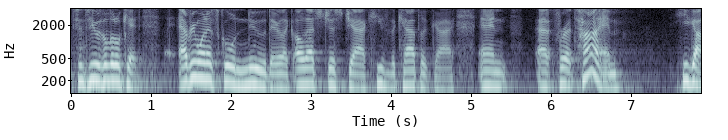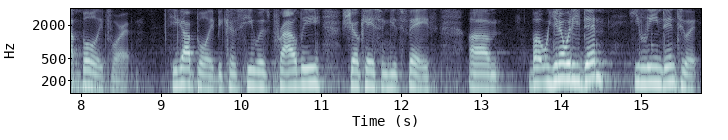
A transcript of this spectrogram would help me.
since he was a little kid. Everyone at school knew they were like, "Oh, that's just Jack. He's the Catholic guy." And at, for a time, he got bullied for it. He got bullied because he was proudly showcasing his faith. Um, but you know what he did? He leaned into it.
